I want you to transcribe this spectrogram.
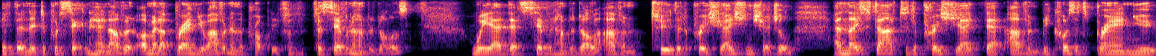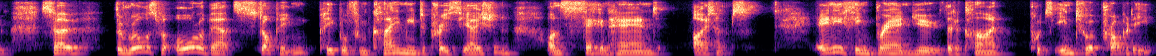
If they need to put a second-hand oven, I mean, a brand new oven in the property for, for $700, we add that $700 oven to the depreciation schedule and they start to depreciate that oven because it's brand new. So the rules were all about stopping people from claiming depreciation on second-hand items. Anything brand new that a client puts into a property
